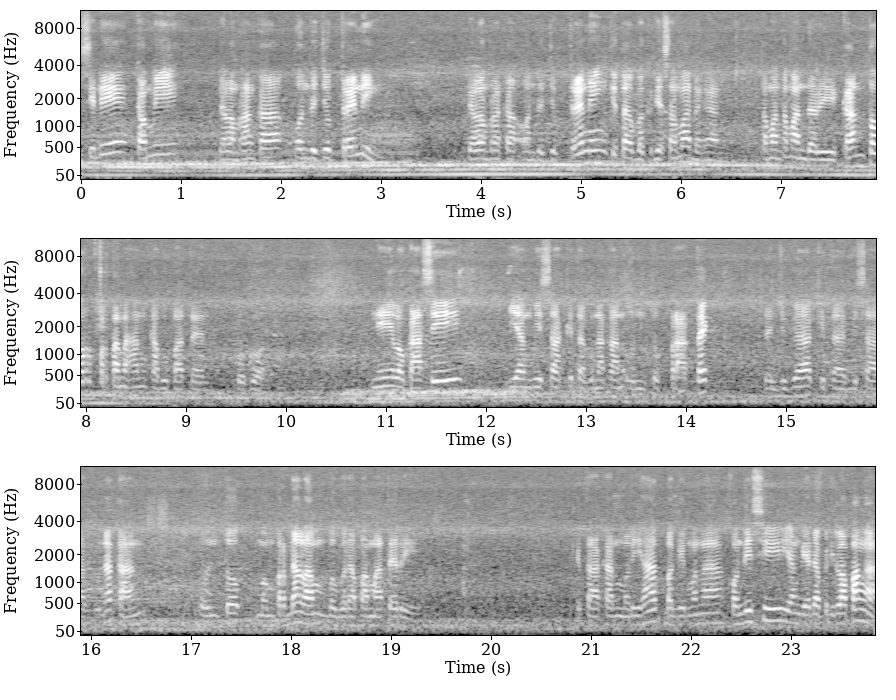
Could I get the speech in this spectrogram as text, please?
Di sini kami dalam rangka on the job training. Dalam rangka on the job training kita bekerja sama dengan teman-teman dari kantor pertanahan Kabupaten Bogor. Ini lokasi yang bisa kita gunakan untuk praktek dan juga kita bisa gunakan untuk memperdalam beberapa materi. Kita akan melihat bagaimana kondisi yang dihadapi di lapangan.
